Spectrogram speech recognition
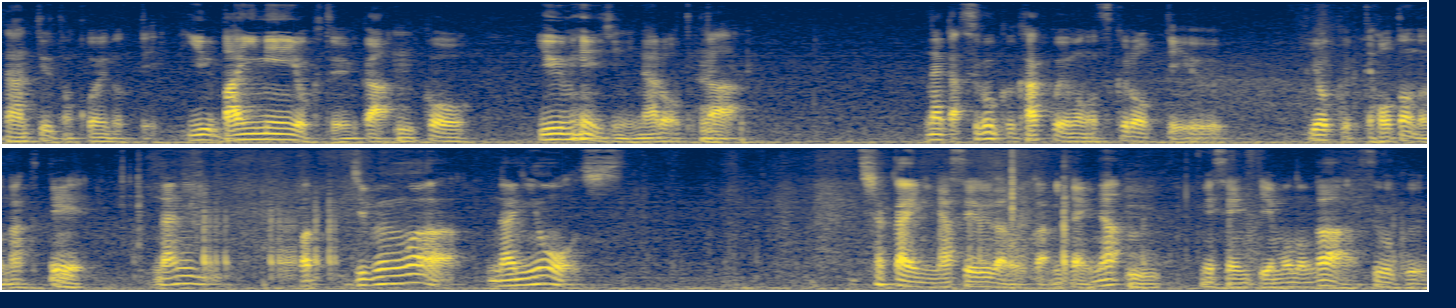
なんていうのこういうのっていう売名欲というか、うん。こう有名人になろうとか、はなんかすごくかっこいいものを作ろうっていう欲ってほとんどなくて、何わ自分は何をし社会になせるだろうかみたいなうん。目線っていうものがすごく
